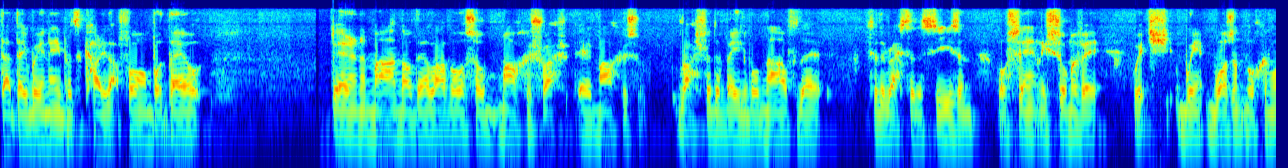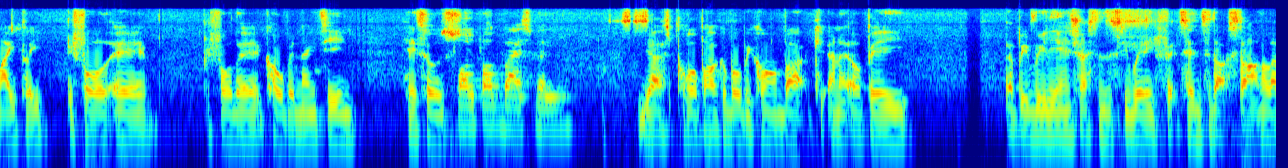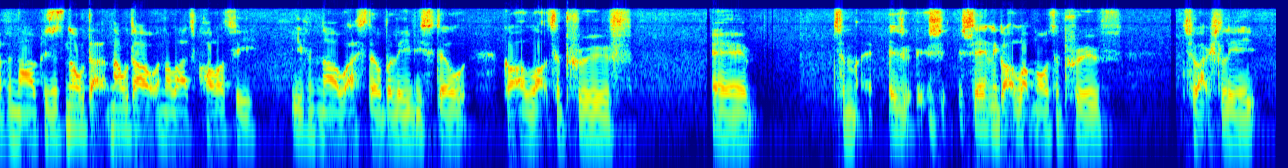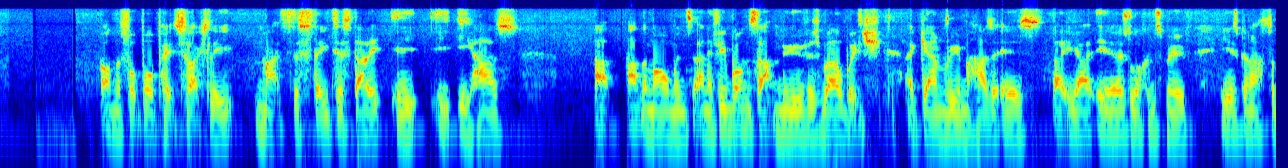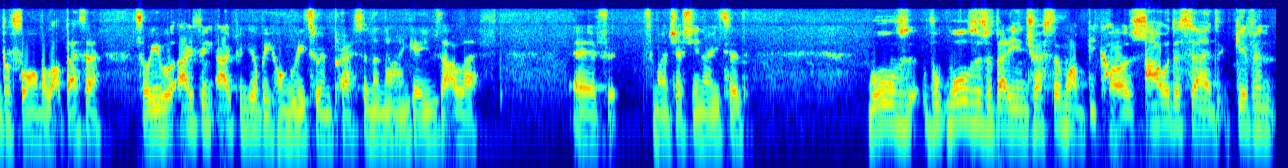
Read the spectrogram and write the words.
that they weren't able to carry that form, but they'll bearing in mind though they'll have also Marcus Rash, uh, Marcus Rashford available now for the for the rest of the season, or certainly some of it, which wasn't looking likely before uh, before the COVID nineteen hit us. Paul Pogba as well yes, Paul Pogba will be coming back, and it'll be it'll be really interesting to see where he fits into that starting eleven now. Because there's no doubt, no doubt on the lad's quality. Even though I still believe he's still got a lot to prove. Uh, to, certainly got a lot more to prove to actually on the football pitch to actually match the status that he, he, he has at, at the moment. And if he wants that move as well, which again, rumour has it is that he, he is looking to move, he is going to have to perform a lot better. So he will, I think I think he'll be hungry to impress in the nine games that are left uh, for, for Manchester United. Wolves Wolves is a very interesting one because I would have said given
